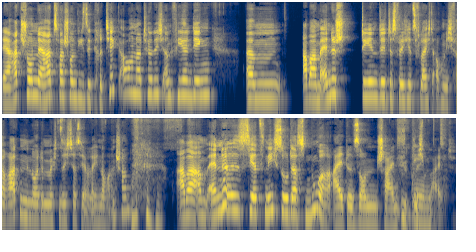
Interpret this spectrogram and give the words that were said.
Der hat schon, der hat zwar schon diese Kritik auch natürlich an vielen Dingen, ähm, aber am Ende den, das will ich jetzt vielleicht auch nicht verraten, die Leute möchten sich das ja vielleicht noch anschauen. Aber am Ende ist es jetzt nicht so, dass nur eitel Sonnenschein Stimmt. übrig bleibt.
